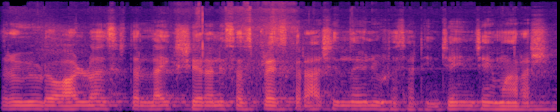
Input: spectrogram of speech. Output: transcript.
तर व्हिडिओ आवडला असेल तर लाईक शेअर आणि सबस्क्राईब करा. असे नवीन व्हिडिओसाठी. जय हिंद जय महाराष्ट्र.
